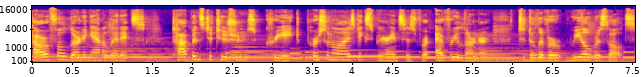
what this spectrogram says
powerful learning analytics, top institutions create personalized experiences for every learner to deliver real results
